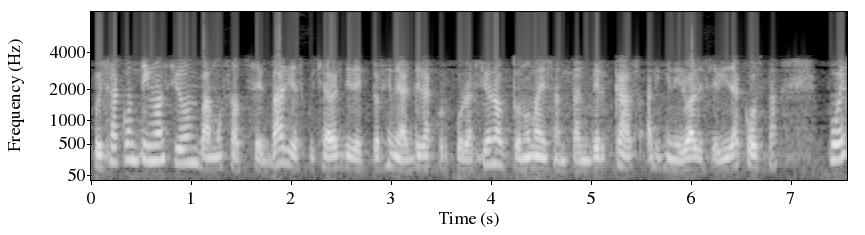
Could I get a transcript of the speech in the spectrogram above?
Pues a continuación vamos a observar y a escuchar al director general de la Corporación Autónoma de Santander CAS, al ingeniero Vida Costa, pues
